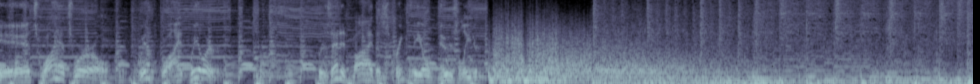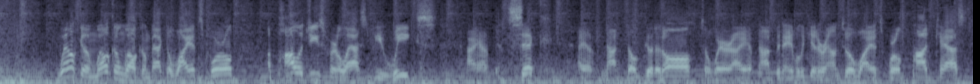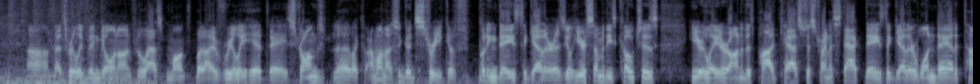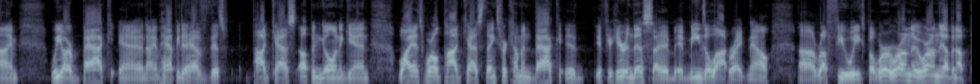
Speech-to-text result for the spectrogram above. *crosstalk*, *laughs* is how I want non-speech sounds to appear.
It's Wyatt's World with Wyatt Wheeler. Presented by the Springfield News Leader. Welcome, welcome, welcome back to Wyatt's World. Apologies for the last few weeks. I have been sick. I have not felt good at all to where I have not been able to get around to a Wyatt's World podcast. Um, that's really been going on for the last month, but I've really hit a strong, uh, like, I'm on a good streak of putting days together. As you'll hear some of these coaches here later on in this podcast, just trying to stack days together one day at a time. We are back, and I am happy to have this podcast up and going again. Wyatt's World Podcast, thanks for coming back. If you're hearing this, it means a lot right now. Uh, rough few weeks, but we're, we're, on the, we're on the up and up.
